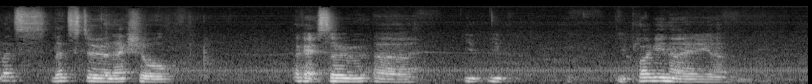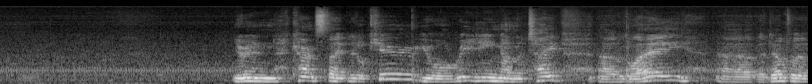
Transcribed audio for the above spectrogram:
Let's let's do an actual. Okay, so uh, you you you plug in a. Uh, you're in current state little q. You're reading on the tape uh, little a. Uh, the delta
